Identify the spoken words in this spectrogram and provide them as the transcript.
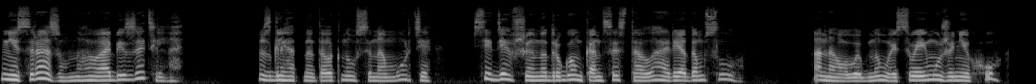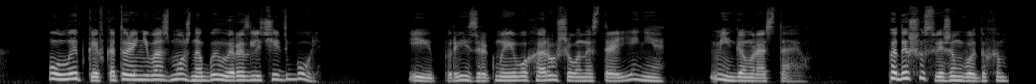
Не сразу, но обязательно. Взгляд натолкнулся на Морти, сидевшую на другом конце стола рядом с Лу. Она улыбнулась своему жениху, улыбкой, в которой невозможно было различить боль. И призрак моего хорошего настроения мигом растаял. Подышу свежим воздухом,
